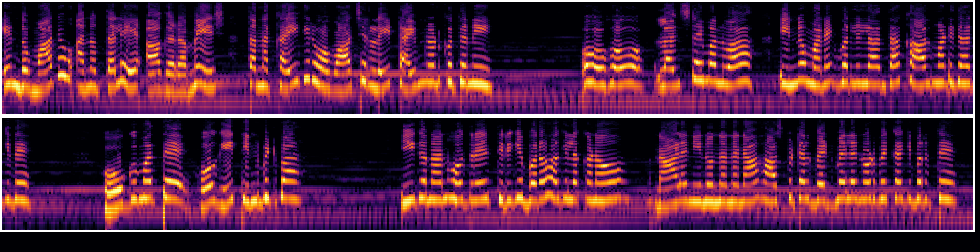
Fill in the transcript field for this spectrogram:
ಎಂದು ಮಾಧವ್ ಅನ್ನುತ್ತಲೇ ಆಗ ರಮೇಶ್ ತನ್ನ ಕೈಗಿರುವ ವಾಚಲ್ಲಿ ಟೈಮ್ ನೋಡ್ಕೋತಾನೆ. ಓಹೋ ಲಂಚ್ ಟೈಮ್ ಅಲ್ವಾ? ಇನ್ನೂ ಮನೆಗೆ ಬರಲಿಲ್ಲ ಅಂತ ಕಾಲ್ ಮಾಡಿದಾಗಿದೆ ಹೋಗು ಮತ್ತೆ, ಹೋಗಿ ತಿಂದ್ಬಿಟ್ ಬಾ. ಈಗ ನಾನು ಹೋದ್ರೆ ತಿರುಗಿ ಬರೋ ಹಾಗಿಲ್ಲ ಕಣೋ. ನಾಳೆ ನೀನು ನನ್ನನ್ನ ಹಾಸ್ಪಿಟಲ್ ಬೆಡ್ ಮೇಲೆ ನೋಡ್ಬೇಕಾಗಿ ಬರುತ್ತೆ.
